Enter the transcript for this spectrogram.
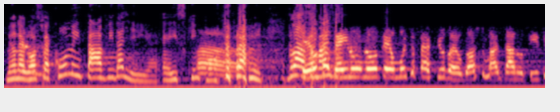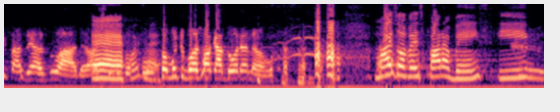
Meu negócio é comentar a vida alheia. É isso que importa ah, pra mim. Glaucia, eu mas... também não, não tenho muito perfil, não. Eu gosto mais de dar notícia e fazer a zoada. Eu é, pois não, é. não sou muito boa jogadora, não. Mais uma vez, parabéns e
